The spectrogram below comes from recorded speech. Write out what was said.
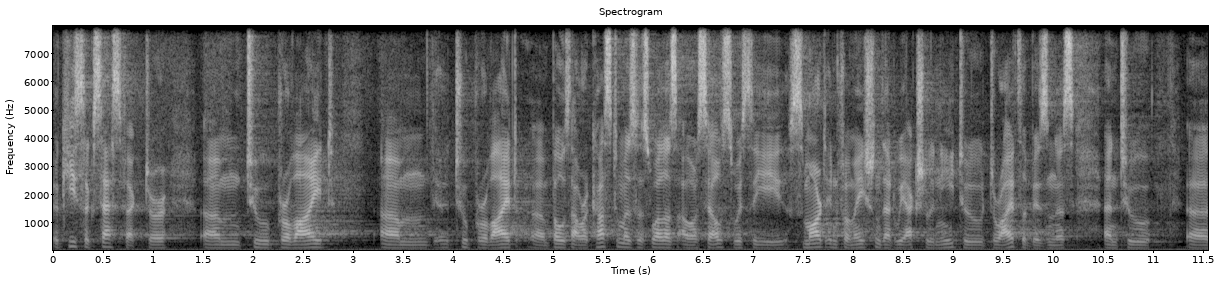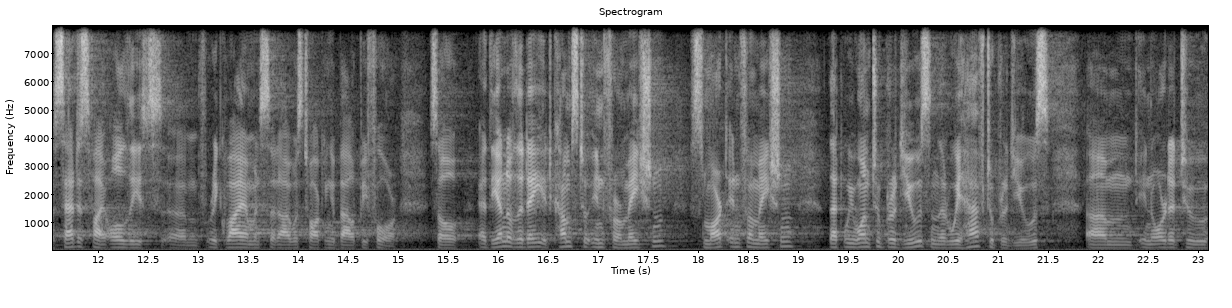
a key success factor um, to provide um, to provide uh, both our customers as well as ourselves with the smart information that we actually need to drive the business and to uh, satisfy all these um, requirements that I was talking about before. So at the end of the day, it comes to information, smart information that we want to produce and that we have to produce um, in order to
